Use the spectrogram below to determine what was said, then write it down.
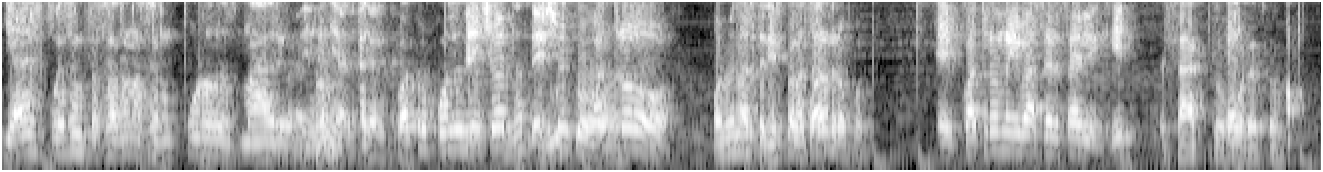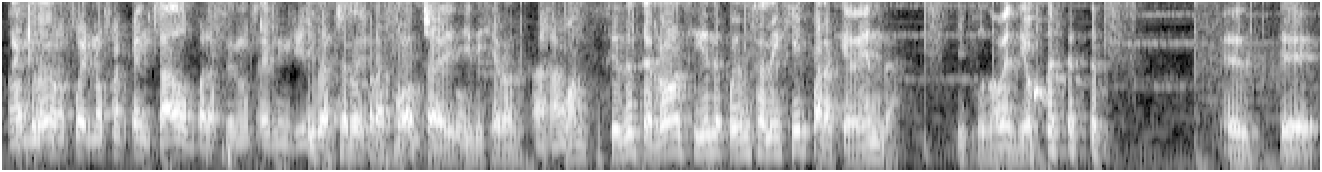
ya después empezaron a hacer un puro desmadre, Y, güey. y al, y al 4 ponle de hecho, un de hecho el asterisco. 4 Ponle un el asterisco al cuatro- 4. el 4 no iba a ser Silent Hill. Exacto, Eh, por eso. No, no, no fue, no fue pensado para hacer un Silent Hill. Iba a ser Se otra cosa y, y dijeron, Ajá. bueno, pues si es de terror, sigue le ponen Silent Hill para que venda. Y pues no vendió. este,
